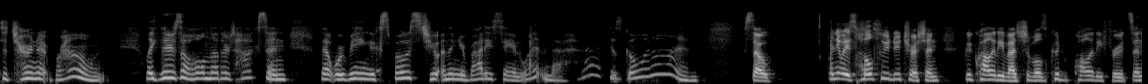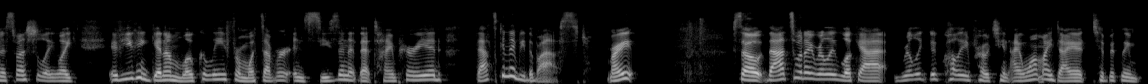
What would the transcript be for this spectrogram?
to turn it brown. Like there's a whole nother toxin that we're being exposed to. And then your body's saying, what in the heck is going on? So anyways whole food nutrition good quality vegetables good quality fruits and especially like if you can get them locally from whatever in season at that time period that's going to be the best right so that's what I really look at really good quality protein. I want my diet typically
